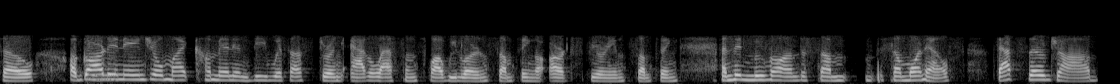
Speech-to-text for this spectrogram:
so. A guardian mm-hmm. angel might come in and be with us during adolescence while we learn something or experience something and then move on to some someone else. That's their job.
